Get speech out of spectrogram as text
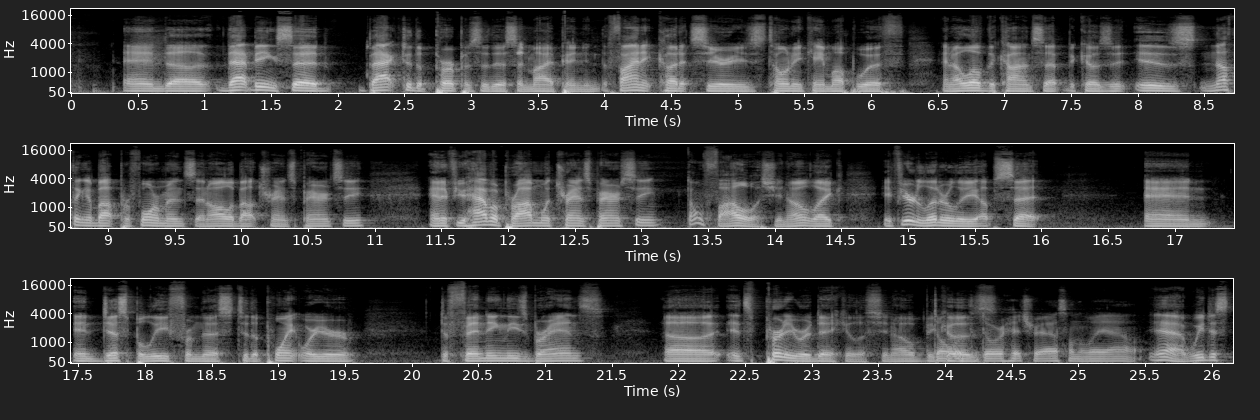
and uh, that being said, back to the purpose of this, in my opinion, the Find It, Cut It series Tony came up with, and I love the concept because it is nothing about performance and all about transparency. And if you have a problem with transparency, don't follow us. You know, like if you're literally upset and in disbelief from this to the point where you're defending these brands, uh, it's pretty ridiculous. You know, because Don't let the door hit your ass on the way out. yeah, we just,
